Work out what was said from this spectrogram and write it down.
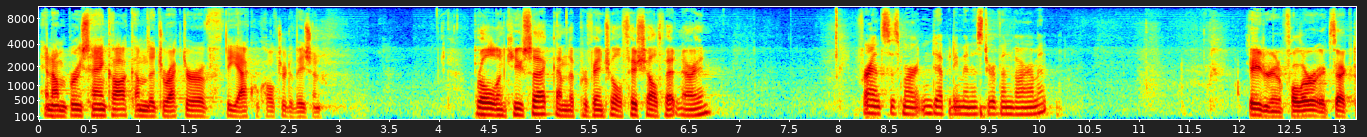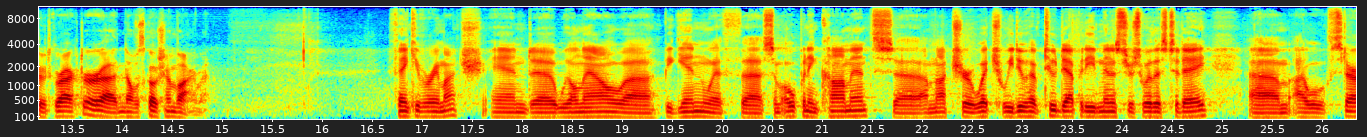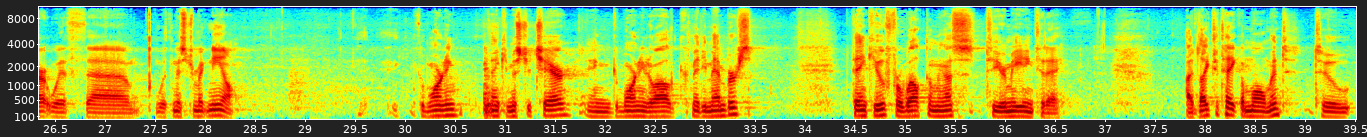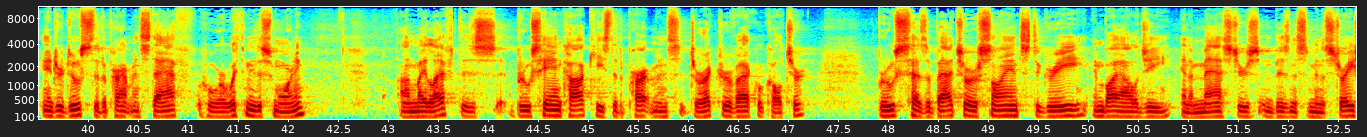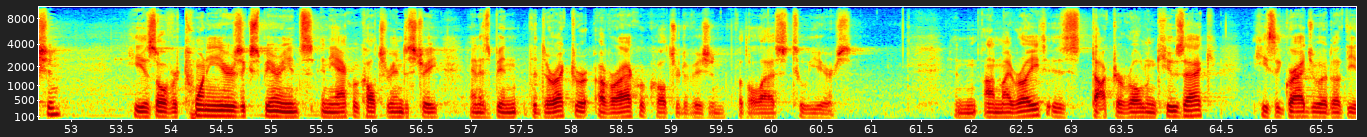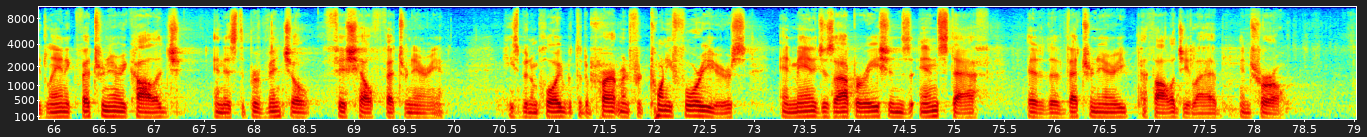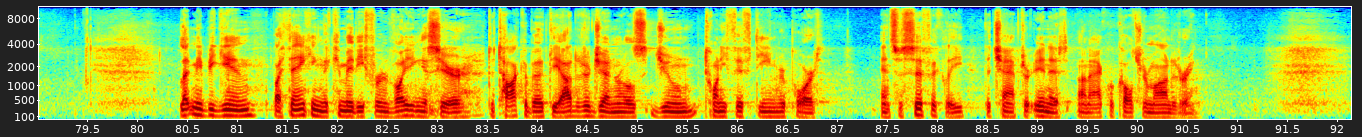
And I'm Bruce Hancock. I'm the Director of the Aquaculture Division. Roland Cusack. I'm the Provincial Fish Health Veterinarian. Frances Martin, Deputy Minister of Environment. Adrian Fuller, Executive Director, uh, Nova Scotia Environment. Thank you very much. And uh, we'll now uh, begin with uh, some opening comments. Uh, I'm not sure which. We do have two deputy ministers with us today. Um, I will start with, uh, with Mr. MacNeil. Good morning. Thank you, Mr. Chair, and good morning to all committee members. Thank you for welcoming us to your meeting today. I'd like to take a moment to introduce the department staff who are with me this morning. On my left is Bruce Hancock. He's the department's Director of Aquaculture. Bruce has a Bachelor of Science degree in biology and a Master's in Business Administration. He has over 20 years experience in the aquaculture industry and has been the director of our aquaculture division for the last two years. And on my right is Dr. Roland Cusack. He's a graduate of the Atlantic Veterinary College and is the provincial fish health veterinarian. He's been employed with the department for 24 years and manages operations and staff at the veterinary pathology lab in Truro. Let me begin by thanking the committee for inviting us here to talk about the Auditor General's June 2015 report, and specifically the chapter in it on aquaculture monitoring.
